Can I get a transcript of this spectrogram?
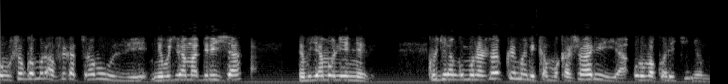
Ubusho bwo muri afurika turabuzi ntibugira amadirishya ntibujyamo n'intebe. Kugira ngo umuntu ashobore kwimanika mu kasho hariya urumva ko ari ikinyoma.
